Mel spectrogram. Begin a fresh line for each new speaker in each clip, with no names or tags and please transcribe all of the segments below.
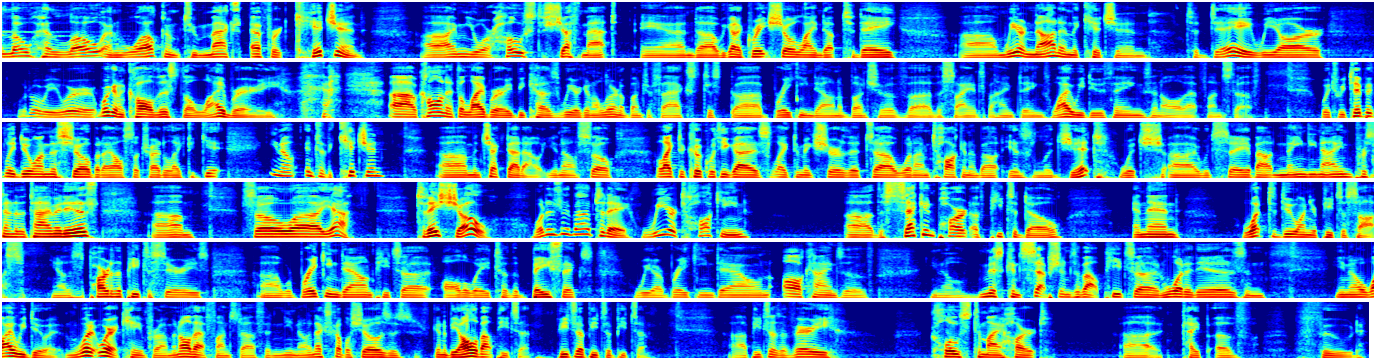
Hello, hello, and welcome to Max Effort Kitchen. Uh, I'm your host, Chef Matt, and uh, we got a great show lined up today. Um, we are not in the kitchen today. We are. What are we? We're we're going to call this the library. uh, calling it the library because we are going to learn a bunch of facts, just uh, breaking down a bunch of uh, the science behind things, why we do things, and all that fun stuff which we typically do on this show, but I also try to like to get, you know, into the kitchen um, and check that out, you know. So I like to cook with you guys, like to make sure that uh, what I'm talking about is legit, which I would say about 99% of the time it is. Um, so, uh, yeah, today's show, what is it about today? We are talking uh, the second part of pizza dough and then what to do on your pizza sauce. You know, this is part of the pizza series. Uh, we're breaking down pizza all the way to the basics. We are breaking down all kinds of, you know, misconceptions about pizza and what it is and, you know, why we do it and what, where it came from and all that fun stuff. And, you know, next couple shows is going to be all about pizza. Pizza, pizza, pizza. Uh, pizza is a very close to my heart uh, type of food.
